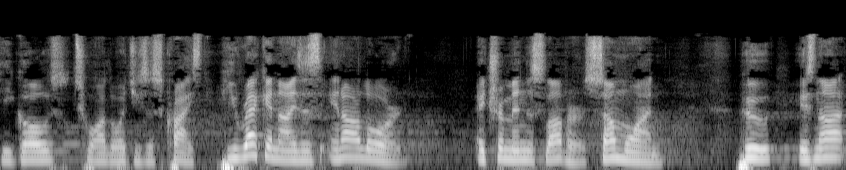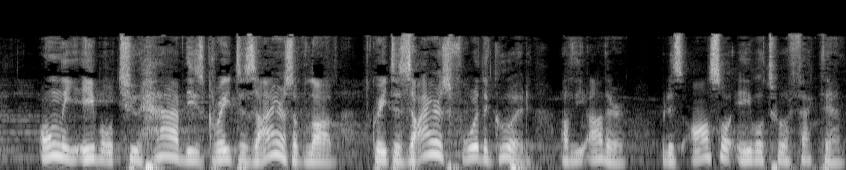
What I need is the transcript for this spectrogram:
He goes to our Lord Jesus Christ. He recognizes in our Lord a tremendous lover, someone who is not only able to have these great desires of love, great desires for the good of the other, but is also able to affect them.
